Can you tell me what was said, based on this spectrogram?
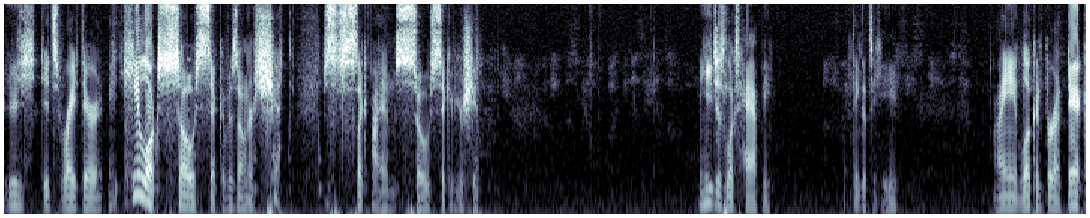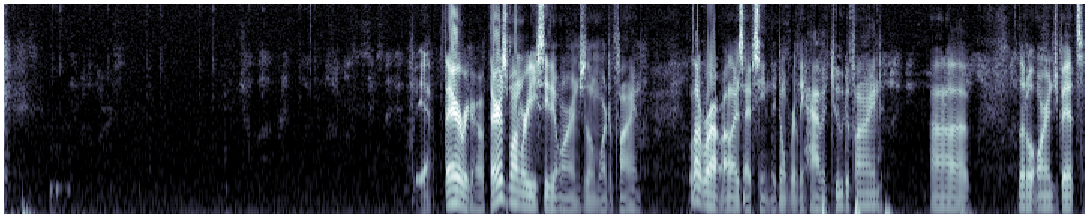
it's right there. He looks so sick of his owner's shit. Just, just like I am so sick of your shit. He just looks happy. I think it's a he. I ain't looking for a dick. But yeah, there we go. There's one where you see the orange a little more defined. A lot of Rottweilers I've seen, they don't really have it too defined. Uh, little orange bits.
